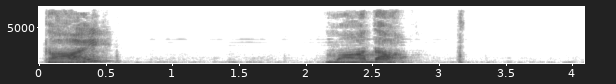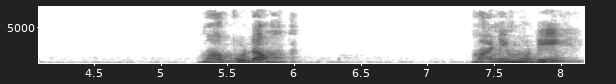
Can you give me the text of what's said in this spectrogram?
தாய் மாதா. மகுடம் மணிமுடி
